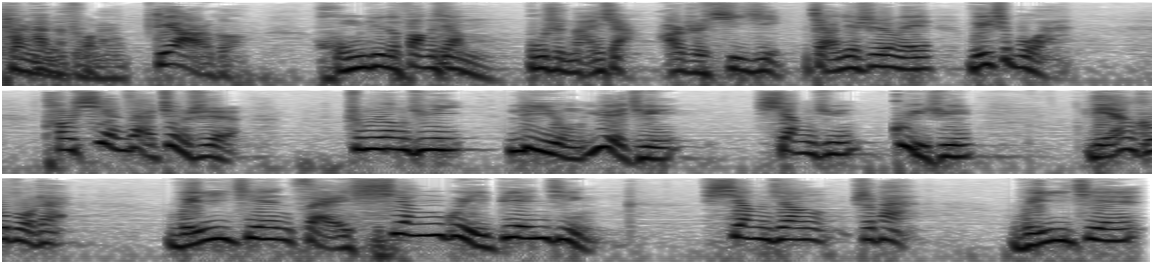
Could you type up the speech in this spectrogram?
他判断出来了；第二个，红军的方向不是南下，而是西进。蒋介石认为为时不晚，他说现在正是中央军利用粤军、湘军、桂军联合作战，围歼在湘桂边境。湘江之畔围歼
